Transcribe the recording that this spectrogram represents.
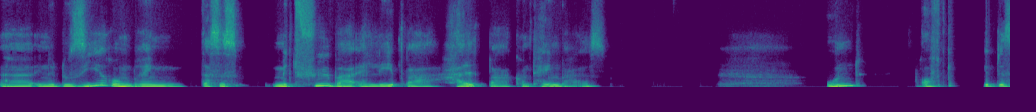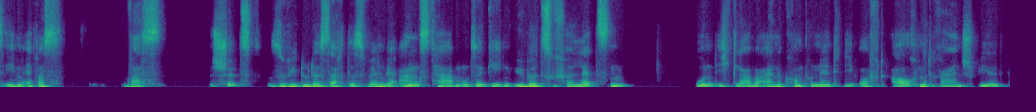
äh, in eine Dosierung bringen, dass es mitfühlbar, erlebbar, haltbar, containbar ist. Und oft gibt es eben etwas, was schützt, so wie du das sagtest, wenn wir Angst haben, unser Gegenüber zu verletzen. Und ich glaube, eine Komponente, die oft auch mit reinspielt,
